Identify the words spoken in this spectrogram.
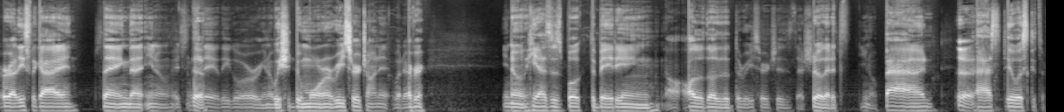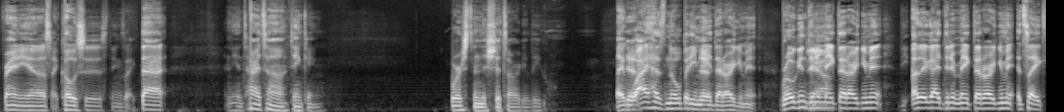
or at least the guy saying that you know it's Yeah. illegal, or you know we should do more research on it, whatever. You know, he has his book debating all of the the researches that show that it's you know bad. Yeah. It has to deal with schizophrenia, psychosis, things like that. And the entire time I'm thinking, worse than this shit's already legal. Like, Yeah. why has nobody Yeah. made that argument? Rogan didn't Yeah. make that argument. The other guy didn't make that argument. It's like,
